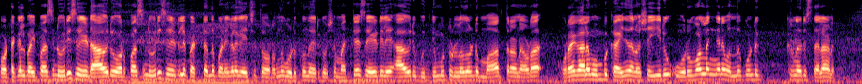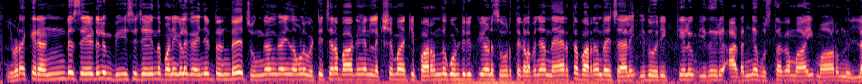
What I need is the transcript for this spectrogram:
കോട്ടക്കൽ ബൈപ്പാസിന്റെ ഒരു സൈഡ് ആ ഒരു ഓവർപാസിന്റെ ഒരു സൈഡിൽ പെട്ടെന്ന് പണികൾ കഴിച്ച് തുറന്ന് കൊടുക്കുന്നതായിരിക്കും. പക്ഷേ മറ്റേ സൈഡിൽ ആ ഒരു ബുദ്ധിമുട്ടുള്ളതുകൊണ്ട് മാത്രമാണ് അവിടെ കുറേ കാലം മുമ്പ് കഴിഞ്ഞതാണ്. പക്ഷേ ഈ ഒരു ഉറവള്ളം ഇങ്ങനെ വന്നുകൊണ്ടിരിക്കുന്ന ഒരു സ്ഥലമാണ്. ഇവിടെയൊക്കെ രണ്ട് സൈഡിലും ബീച്ച് ചെയ്യുന്ന പണികൾ കഴിഞ്ഞിട്ടുണ്ട്. ചുങ്കം കഴിഞ്ഞ് നമ്മൾ വെട്ടിച്ചിറ ഭാഗം ഇങ്ങനെ ലക്ഷ്യമാക്കി പറന്നുകൊണ്ടിരിക്കുകയാണ് സുഹൃത്തുക്കൾ. അപ്പോൾ ഞാൻ നേരത്തെ പറഞ്ഞതെന്ന് വെച്ചാൽ ഇതൊരിക്കലും ഇതൊരു അടഞ്ഞ പുസ്തകമായി മാറുന്നില്ല.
